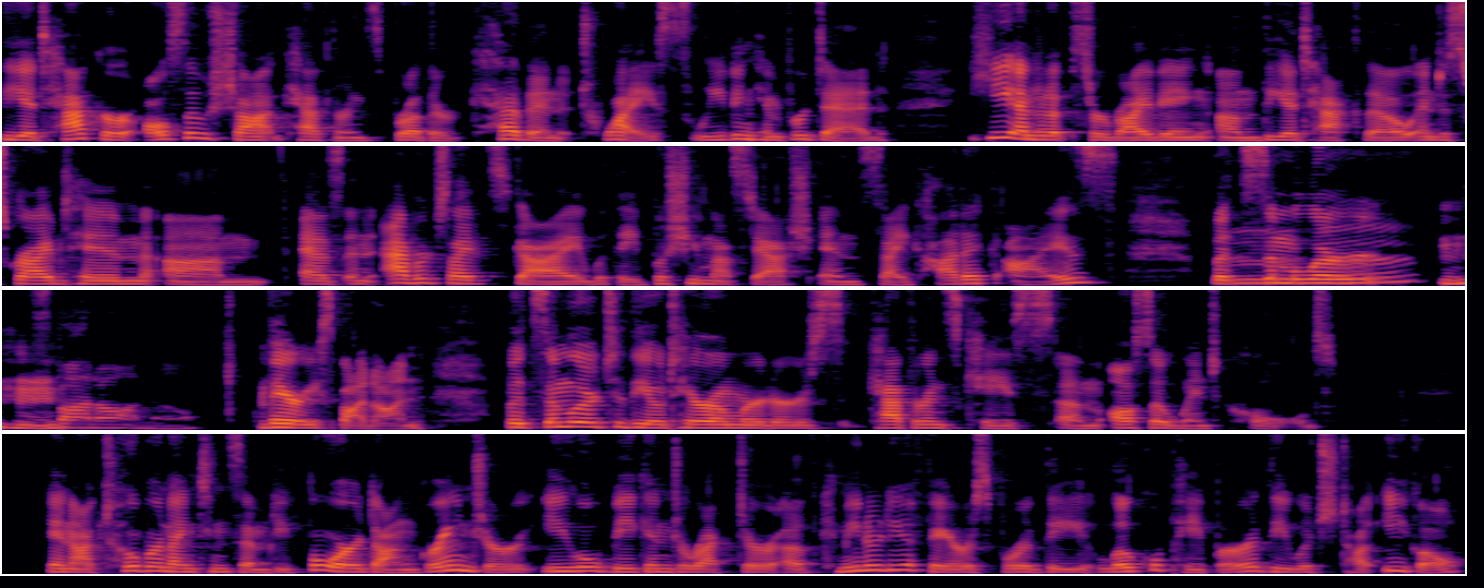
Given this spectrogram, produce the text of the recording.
The attacker also shot Kathryn's brother, Kevin, twice, leaving him for dead. He ended up surviving um, the attack, though, and described him um, as an average sized guy with a bushy mustache and psychotic eyes, but similar. Mhm. Mhm Spot on though. very spot on. But similar to the Otero murders, Kathryn's case um, also went cold. In October 1974, Don Granger, Eagle Beacon Director of Community Affairs for the local paper, the Wichita Eagle,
